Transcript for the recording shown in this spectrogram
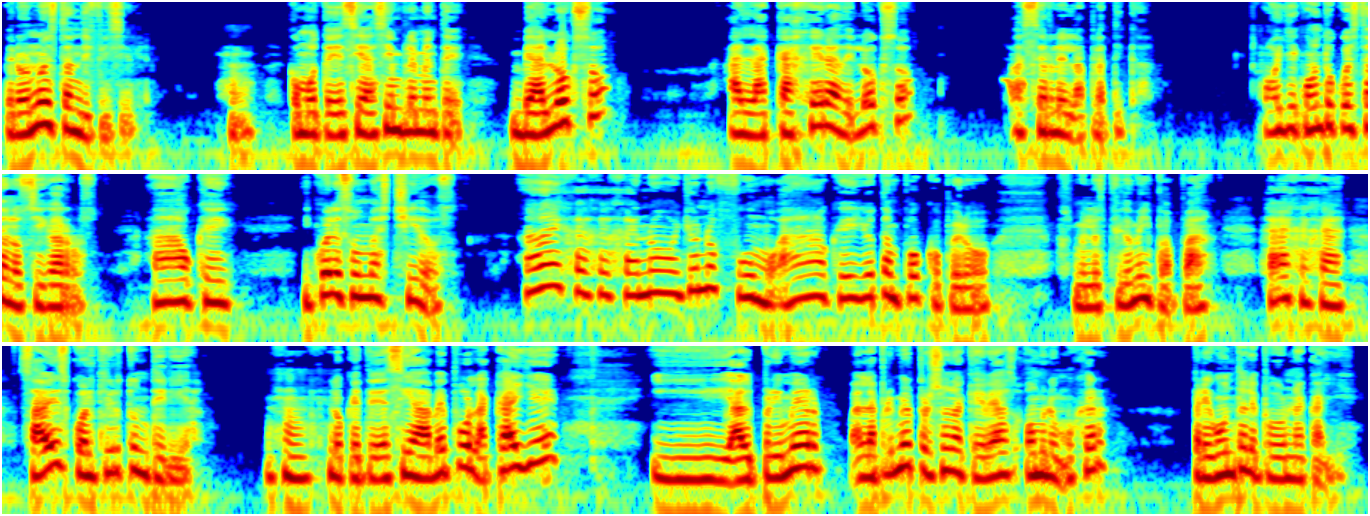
Pero no es tan difícil. Como te decía, simplemente ve al Oxxo, a la cajera del Oxxo, hacerle la plática. Oye, ¿cuánto cuestan los cigarros? Ah, ok. ¿Y cuáles son más chidos? Ay, jajaja, no, yo no fumo. Ah, ok, yo tampoco, pero pues me los pidió mi papá. Jajaja, ¿sabes? Cualquier tontería. Lo que te decía, ve por la calle y al primer, a la primera persona que veas, hombre o mujer, pregúntale por una calle.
